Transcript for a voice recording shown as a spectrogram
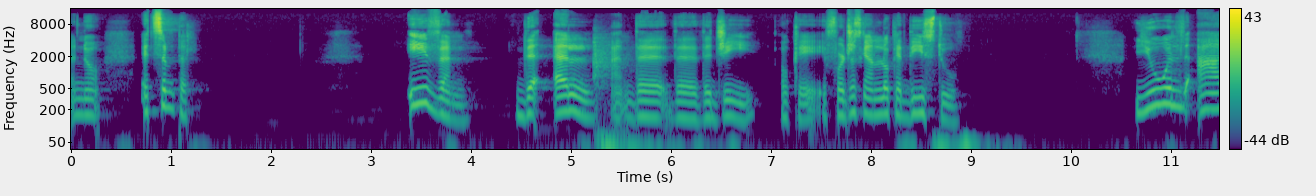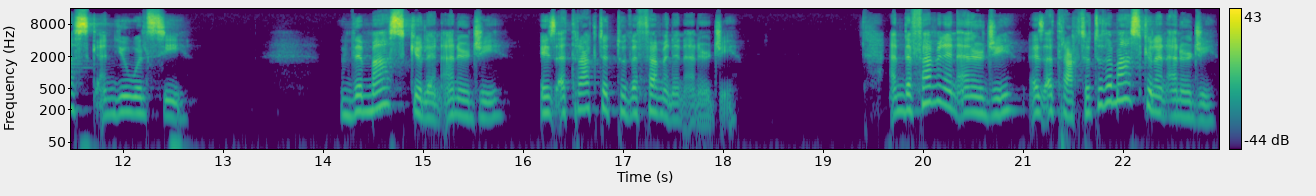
And no it's simple. Even the L and the, the, the G, okay, if we're just going to look at these two, you will ask and you will see the masculine energy is attracted to the feminine energy. And the feminine energy is attracted to the masculine energy.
